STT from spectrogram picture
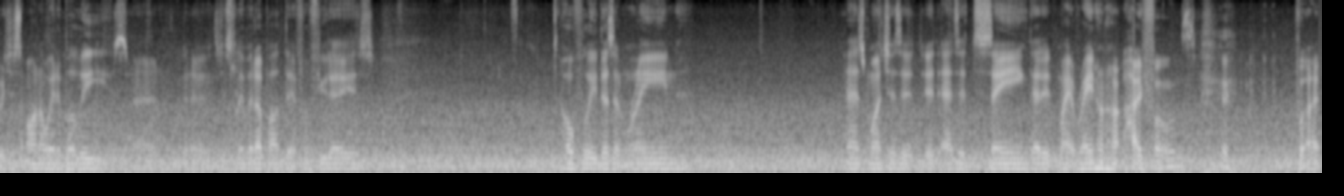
We're just on our way to Belize, and we're gonna just live it up out there for a few days. Hopefully, it doesn't rain as much as it, it as it's saying that it might rain on our iPhones. but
